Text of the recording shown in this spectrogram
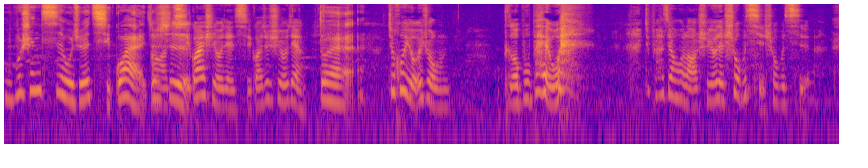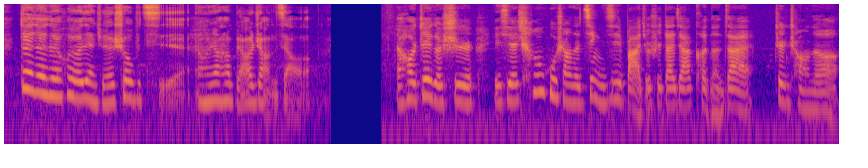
我不生气，我觉得奇怪，就是奇怪是有点奇怪，就是有点对，就会有一种德不配位，就不要叫我老师，有点受不起，受不起。对对对，会有点觉得受不起，然后让他不要这样叫了。然后这个是一些称呼上的禁忌吧，就是大家可能在正常的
